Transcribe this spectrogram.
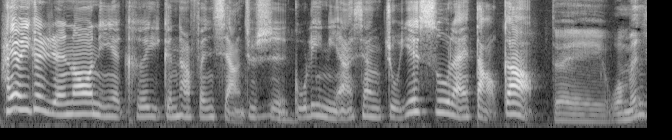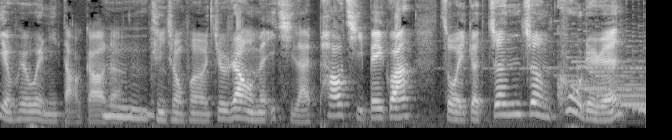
还有一个人哦，你也可以跟他分享，就是鼓励你啊，向主耶稣来祷告。对，我们也会为你祷告的，嗯、听众朋友，就让我们一起来抛弃悲观，做一个真正酷的人。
